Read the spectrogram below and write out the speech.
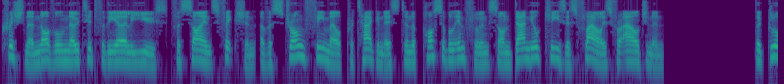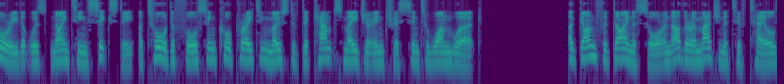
Krishna novel noted for the early use for science fiction of a strong female protagonist and a possible influence on Daniel Keyes's Flowers for Algernon. The Glory That Was 1960 a tour de force incorporating most of de Camp's major interests into one work. A Gun for Dinosaur and Other Imaginative Tales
